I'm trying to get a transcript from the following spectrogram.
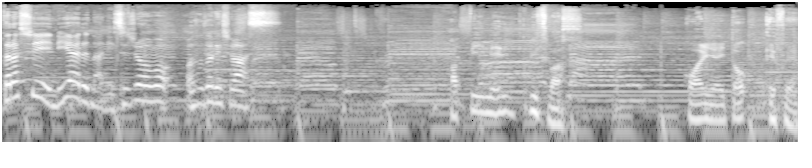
新しいリアルな日常をお届けします。ハッピーメリークリスマスお会いナイト FM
